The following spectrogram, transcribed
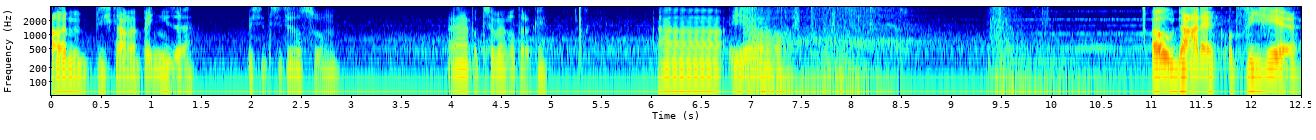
Ale my získáme peníze. 238. Ne, potřebujeme otroky. A jo. Oh, dárek od Frížie.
